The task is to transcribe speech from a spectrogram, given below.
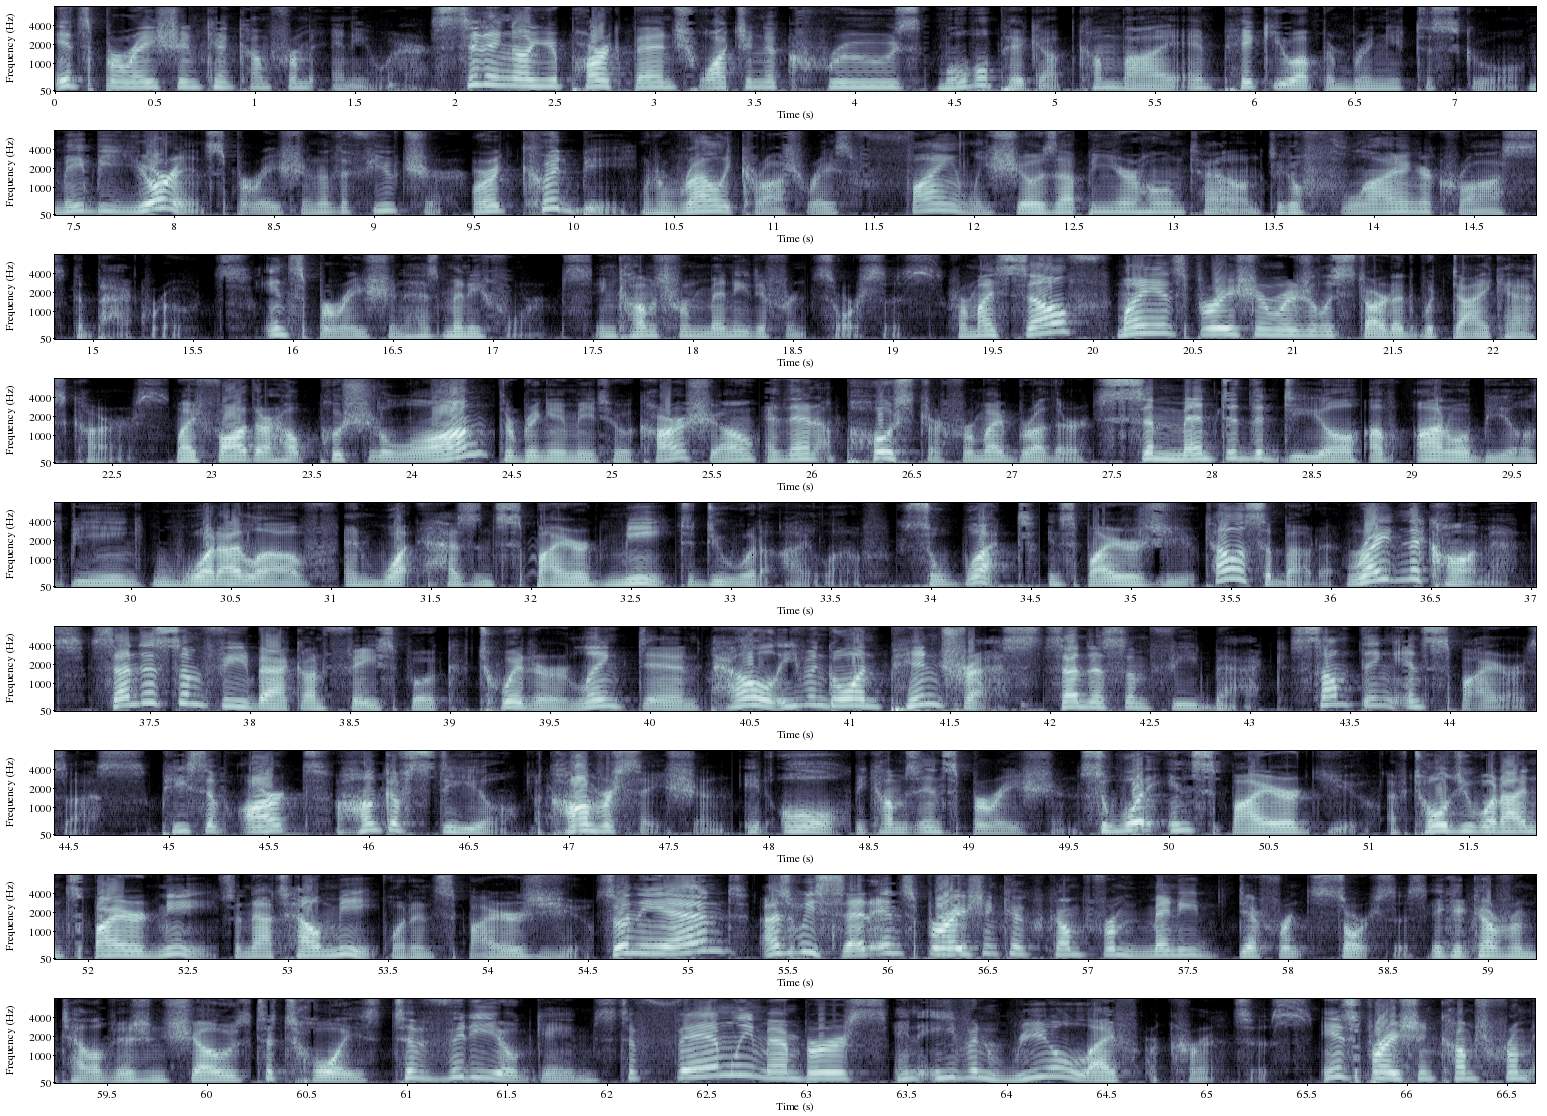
Inspiration can come from anywhere. Sitting on your park bench watching a cruise mobile pickup come by and pick you up and bring you to school. Maybe your inspiration of the future. Or it could be when a rallycross race finally shows up in your hometown to go flying across the back roads. Inspiration has many forms and comes from many different sources. For myself, my inspiration originally started with diecast cars. My father helped push it along through bringing me to a car show, and then a poster for my brother cemented the deal of automobiles being what I love and what has inspired me to do what I love. So, what inspires you? Tell us about it. Write in the comments. Send us some feedback on Facebook, Twitter, LinkedIn, hell, even go on Pinterest. Send us some feedback. Something inspires us. Piece of art, a hunk of steel, a conversation. It all becomes inspiration. So, what inspired you? I've told you what inspired me, so now tell me what inspires you. So, in the end, as we said, inspiration can come from many different sources. It can come from television shows, to toys, to video games, to family members, and even real life occurrences. Inspiration comes from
